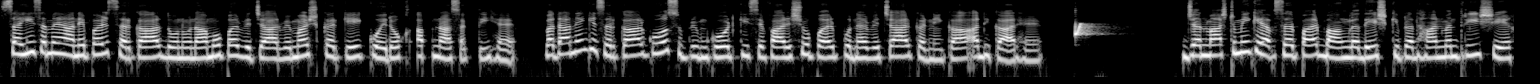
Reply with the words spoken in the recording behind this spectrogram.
सही समय आने पर सरकार दोनों नामों पर विचार विमर्श करके कोई रुख अपना सकती है। बता दें कि सरकार को सुप्रीम कोर्ट की सिफारिशों पर पुनर्विचार करने का अधिकार है। जन्माष्टमी के अवसर पर बांग्लादेश की प्रधानमंत्री शेख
